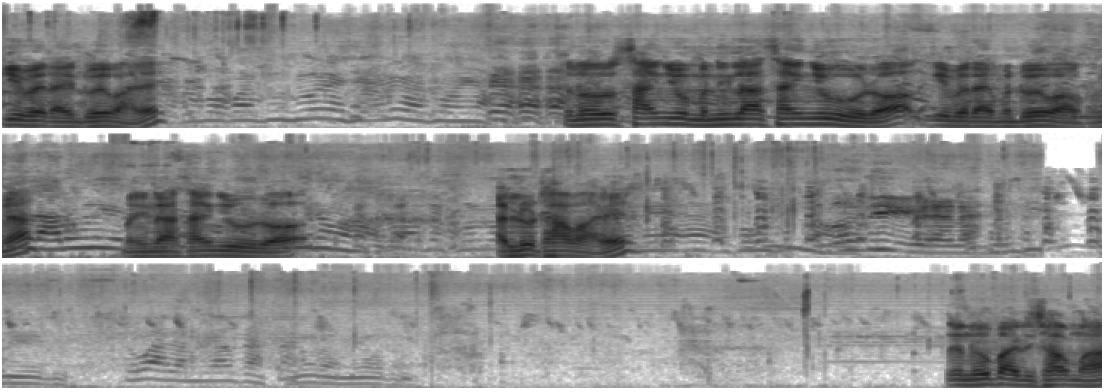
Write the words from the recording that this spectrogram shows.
ကေဘယ်တိုင်းတွဲပါတယ်ကျွန်တော်တို့ဆိုင်းညိုမနီလာဆိုင်းညိုကိုတော့ကေဘယ်တိုင်းမတွဲပါဘူးခင်ဗျာမနီလာဆိုင်းညိုကိုတော့အလွတ်ထားပါတယ် ဟုတ်ပြီလေလား ကျွန်တော်ပိုက်တစ်ချောင်းမှာ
